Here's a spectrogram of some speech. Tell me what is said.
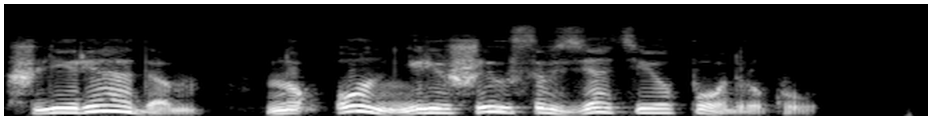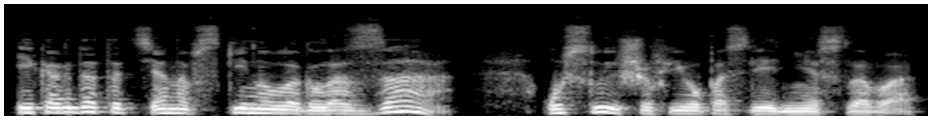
шли рядом, но он не решился взять ее под руку. И когда Татьяна вскинула глаза, услышав его последние слова,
